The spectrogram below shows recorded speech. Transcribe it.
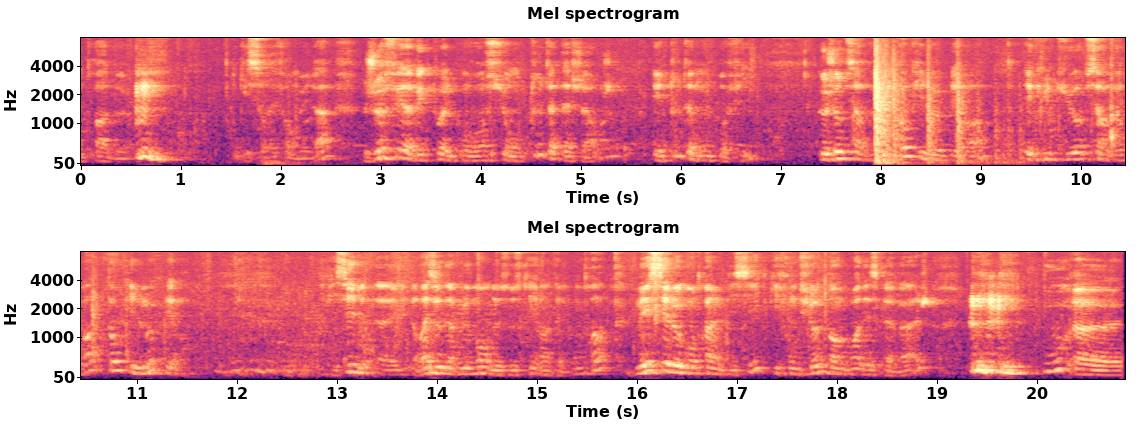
contrat de, qui serait formé là, je fais avec toi une convention tout à ta charge et tout à mon profit, que j'observerai tant qu'il me plaira et que tu observeras tant qu'il me plaira. Difficile euh, raisonnablement de souscrire un tel contrat, mais c'est le contrat implicite qui fonctionne dans le droit d'esclavage ou euh,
